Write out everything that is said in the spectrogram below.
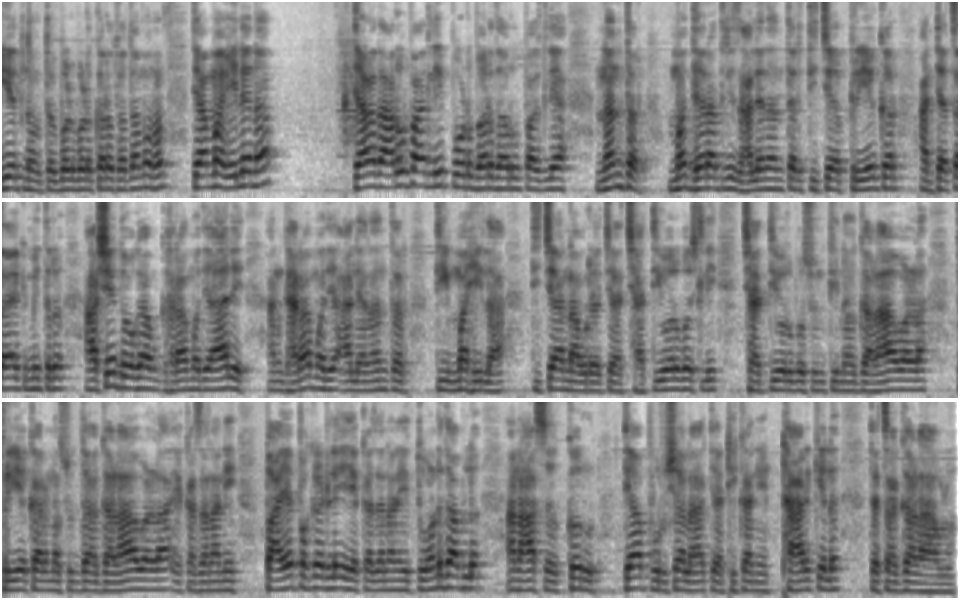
येत नव्हतं बडबड करत होता म्हणून त्या महिलेनं त्याला दारू पाजली पोटभर दारू पाजल्यानंतर मध्यरात्री झाल्यानंतर तिच्या प्रियकर आणि त्याचा एक मित्र असे दोघा घरामध्ये आले आणि घरामध्ये आल्यानंतर ती महिला तिच्या नवऱ्याच्या छातीवर बसली. छातीवर बसून तिनं गळा आवळला. प्रियकरांनासुद्धा गळा आवळला. एका जणाने पाय पकडले एका जणाने तोंड दाबलं आणि असं करून त्या पुरुषाला त्या ठिकाणी ठार केलं. त्याचा गळा आवळून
